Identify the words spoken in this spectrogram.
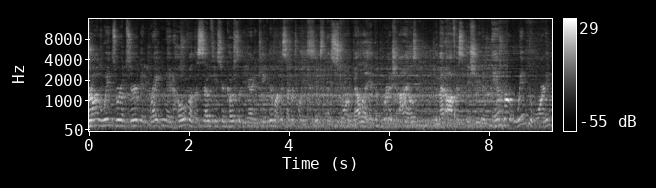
Strong winds were observed in Brighton and Hove on the southeastern coast of the United Kingdom on December 26th as Storm Bella hit the British Isles. The Met Office issued an amber wind warning.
